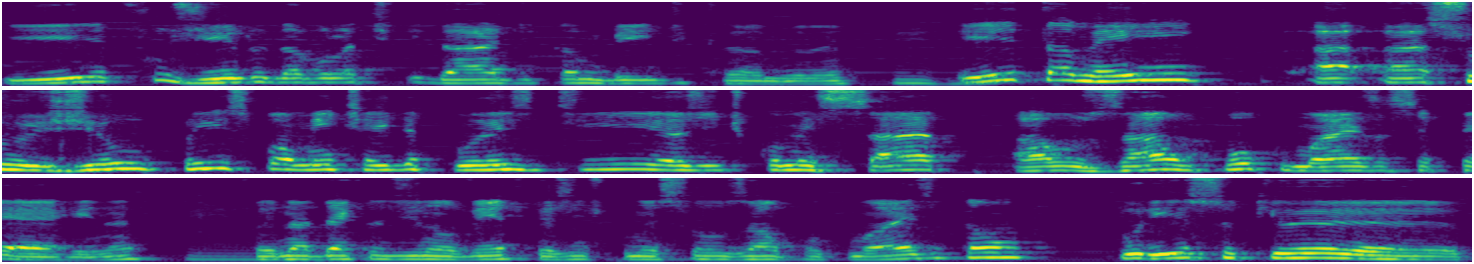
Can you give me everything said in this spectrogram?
e fugindo da volatilidade também de câmbio, né? Uhum. E também a, a, surgiu principalmente aí depois de a gente começar a usar um pouco mais a CPR, né? Uhum. Foi na década de 90 que a gente começou a usar um pouco mais, então por isso que uh,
